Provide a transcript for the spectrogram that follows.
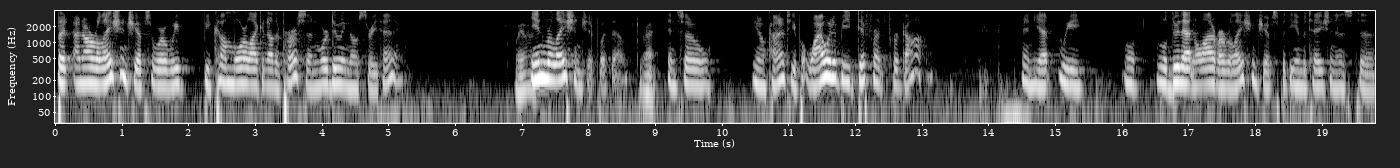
But in our relationships, where we've become more like another person, we're doing those three things. We are. In relationship with them. Right. And so, you know, kind of to you, but why would it be different for God? and yet we will we'll do that in a lot of our relationships. But the invitation is to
